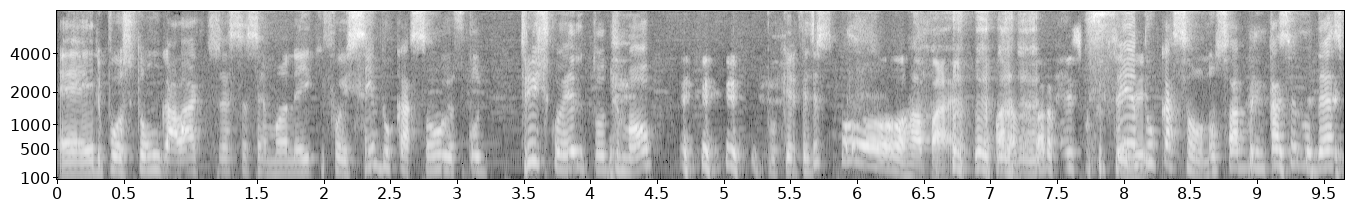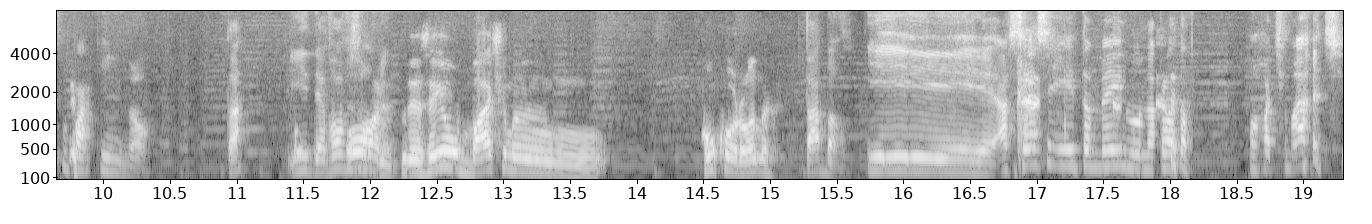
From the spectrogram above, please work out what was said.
É, ele postou um Galactus essa semana aí que foi sem educação. Eu estou triste com ele, tô de mal. porque ele fez isso Pô, rapaz. Para, para com isso sem educação. Não sabe brincar, você não desce pro parquinho, não. Tá? E devolve os homens. tu desenha o Batman com corona. Tá bom. E acessem aí também na plataforma Hotmart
